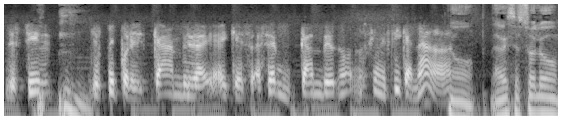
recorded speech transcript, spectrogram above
decir yo estoy por el cambio, hay, hay que hacer un cambio, no, no, significa nada. No, a veces solo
